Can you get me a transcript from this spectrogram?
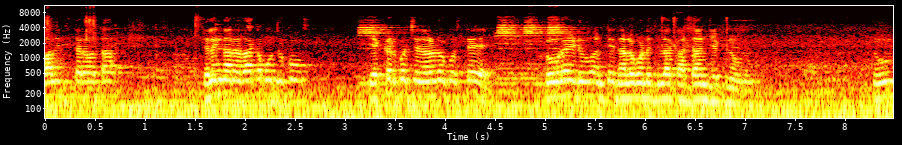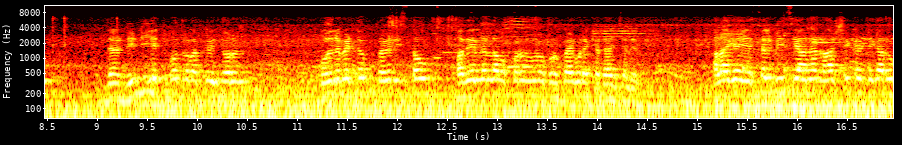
పాలించిన తర్వాత తెలంగాణ రాకముందుకు ఎక్కడికి వచ్చి నల్లలోకి వస్తే క్లోరైడ్ అంటే నల్గొండ జిల్లాకు అడ్డా అని చెప్పినావు నువ్వు. డిండి ఢిల్లీ ఎత్తిపోతుల పథకం ఇంతవరకు మొదలుపెట్టావు ప్రకటిస్తావు పదేళ్ళలో ఒక్క రోజు ఒక రూపాయి కూడా కేటాయించలేదు అలాగే ఎస్ఎల్బీసీ అన్న రాజశేఖర రెడ్డి గారు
